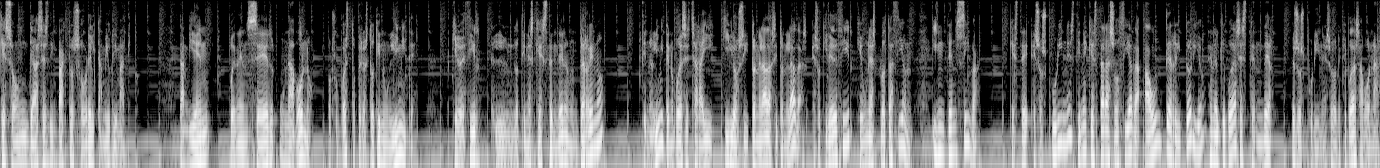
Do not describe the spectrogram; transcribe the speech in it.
que son gases de impacto sobre el cambio climático. También pueden ser un abono, por supuesto, pero esto tiene un límite. Quiero decir, lo tienes que extender en un terreno tiene un límite, no puedes echar ahí kilos y toneladas y toneladas. Eso quiere decir que una explotación intensiva que esté esos purines tiene que estar asociada a un territorio en el que puedas extender esos purines o en el que puedas abonar.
